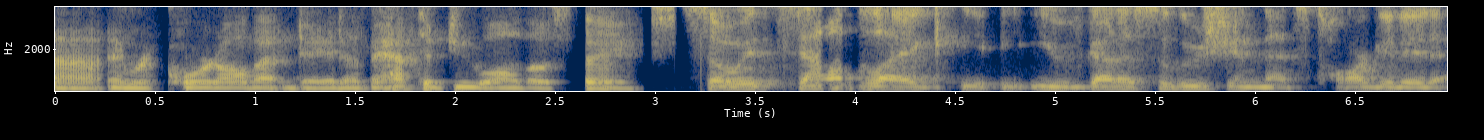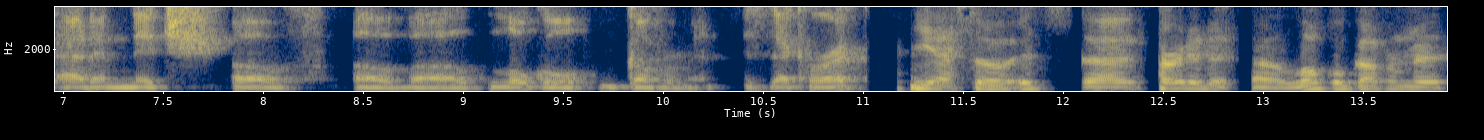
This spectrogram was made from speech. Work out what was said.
uh, and record all that data. They have to do all those things. So it sounds like you've got a solution that's targeted at a niche of of uh, local government. Is that correct? Yeah. So it's uh, targeted at uh, local government,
